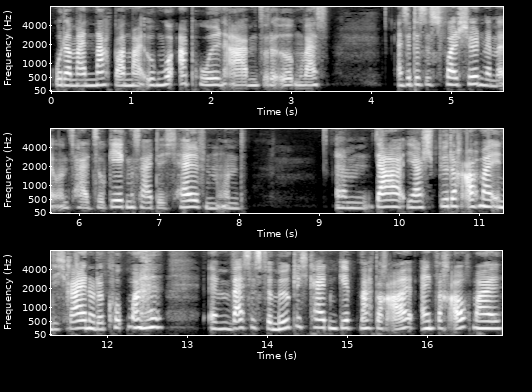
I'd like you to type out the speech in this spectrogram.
oder meinen Nachbarn mal irgendwo abholen abends oder irgendwas. Also das ist voll schön, wenn wir uns halt so gegenseitig helfen und ähm, da ja spür doch auch mal in dich rein oder guck mal, ähm, was es für Möglichkeiten gibt. Mach doch einfach auch mal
